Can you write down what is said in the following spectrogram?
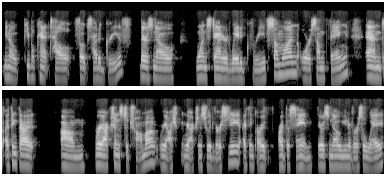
you know people can't tell folks how to grieve. There's no one standard way to grieve someone or something. And I think that um, reactions to trauma, reaction, reactions to adversity, I think are are the same. There's no universal way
